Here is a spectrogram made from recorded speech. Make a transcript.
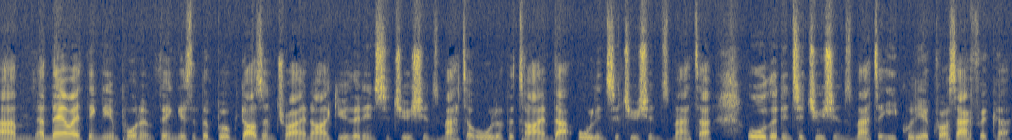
Um, and there, I think the important thing is that the book doesn't try and argue that institutions matter all of the time, that all institutions matter, or that institutions matter equally across Africa.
